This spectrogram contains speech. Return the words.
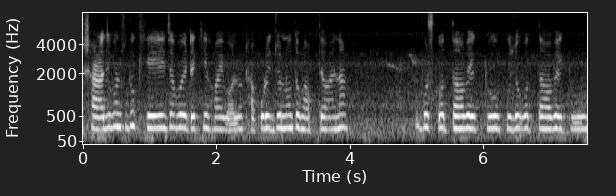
সারা জীবন শুধু খেয়ে যাব, এটা কি হয় বলো? ঠাকুরের জন্য তো ভাবতে হয় না। উপোস করতে হবে, একটু পুজো করতে হবে, একটু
